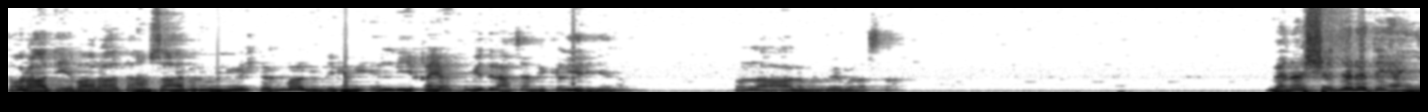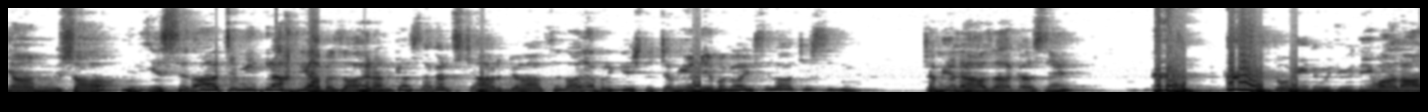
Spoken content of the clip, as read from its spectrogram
تورات عبارات ہم صاحب روح نوشتک معلوم دی کہ ہمیں اللی خیات ہمیں در حسن کلیر ہی ہے۔ اللہ عالم الغیب والاستار من الشجرت ان یا موسیٰ ان اس صدا چمی درخت یہ بظاہران کس، اگر چہر جہاں صدایا بل گشت، چمی نہیں مگائی صدا چس دی۔ چمی لہذا کسے توحید وجودی والا،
